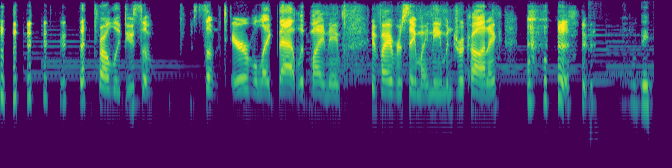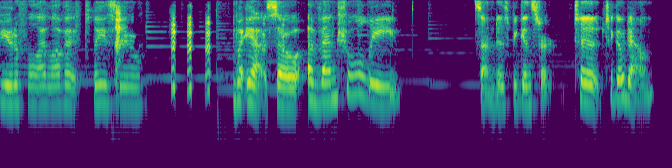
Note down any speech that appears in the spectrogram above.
I'd probably do some some terrible like that with my name if I ever say my name in Draconic. It would be beautiful. I love it. Please do. but yeah, so eventually sun does begin start to to go down.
